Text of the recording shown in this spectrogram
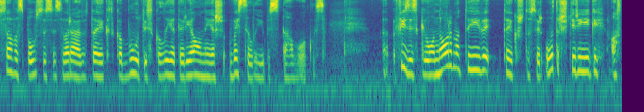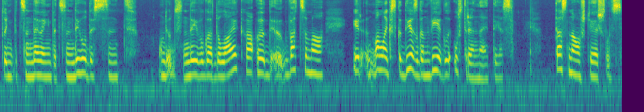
savas puses es varētu teikt, ka būtiska lieta ir jauniešu veselības stāvoklis. Fiziski un normatīvi, teikšu, tas ir otršķirīgi, 18, 19, 20 un 22 gadu laikā, eh, vecumā ir liekas, ka diezgan viegli uztrenēties. Tas nav šķērslis.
